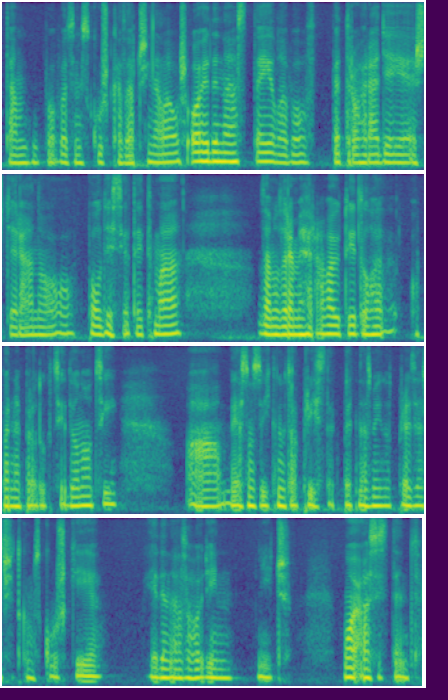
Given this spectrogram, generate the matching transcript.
tam povedzme skúška začínala už o 11. lebo v Petrohrade je ešte ráno o pol desiatej tma. Samozrejme hrávajú tie dlhé operné produkcie do noci. A ja som zvyknutá prísť tak 15 minút pred začiatkom skúšky, 11 hodín, nič. Môj asistent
